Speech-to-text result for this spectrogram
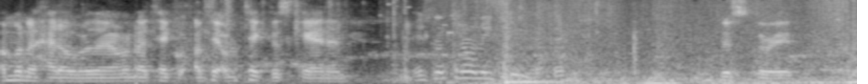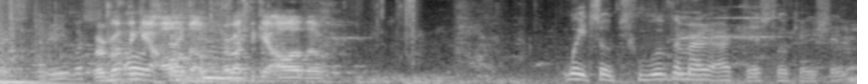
I'm gonna head over there. I'm gonna take I'm, I'm gonna take this cannon. Isn't there only two mythics? This three. There's three? What's We're about to oh, get all of them. We're about to get all of them. Wait, so two of them are at this location?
